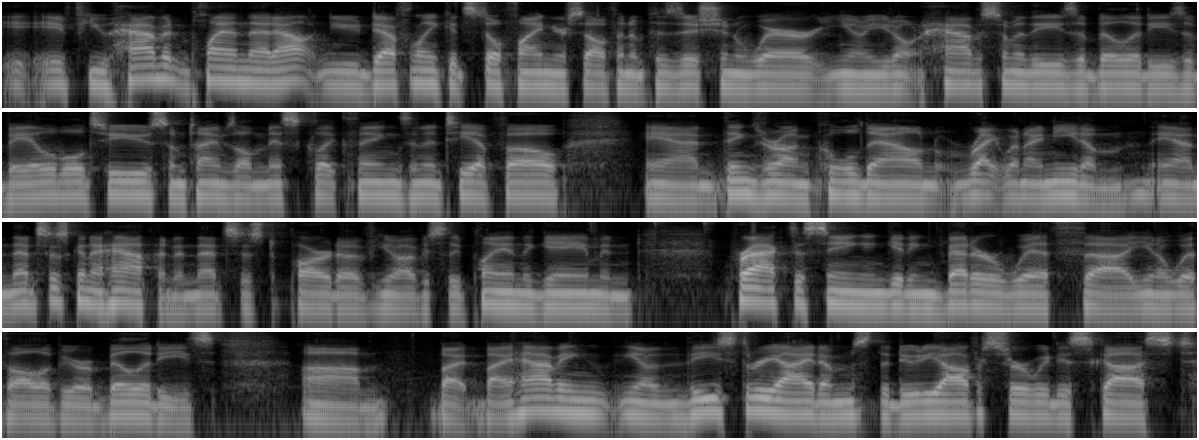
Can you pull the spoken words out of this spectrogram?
if you haven't planned that out, you definitely could still find yourself in a position where you know you don't have some of these abilities available to you. Sometimes I'll misclick things in a TFO, and things are on cooldown right when I need them, and that's just going to happen. And that's just a part of you know obviously playing the game and practicing and getting better with uh, you know with all of your abilities. Um, but by having you know these three items, the duty officer we discussed,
